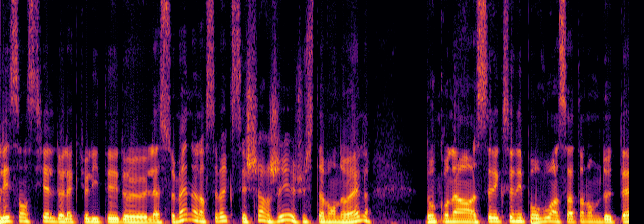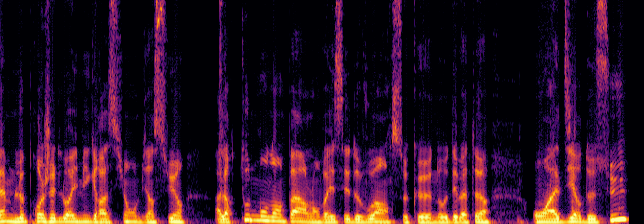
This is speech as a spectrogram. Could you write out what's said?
l'essentiel de l'actualité de la semaine. Alors c'est vrai que c'est chargé juste avant Noël. Donc on a sélectionné pour vous un certain nombre de thèmes. Le projet de loi immigration, bien sûr. Alors tout le monde en parle. On va essayer de voir ce que nos débatteurs ont à dire dessus.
